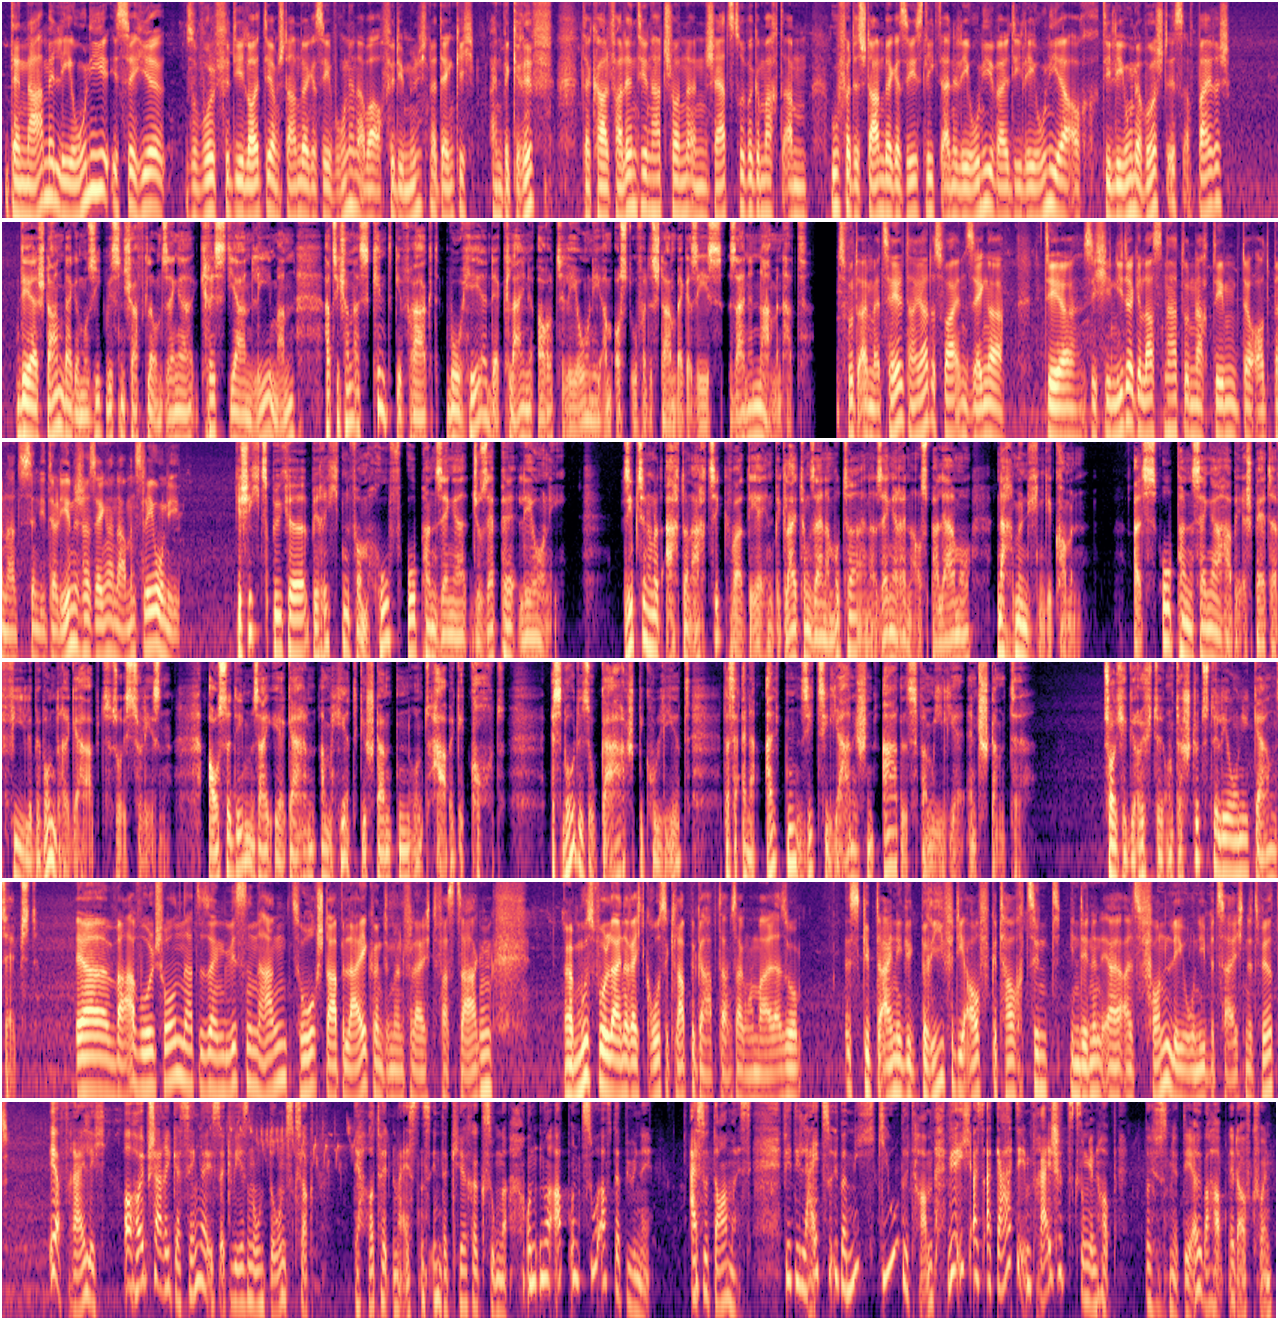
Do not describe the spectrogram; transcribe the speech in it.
Der Name Leoni ist ja hier sowohl für die Leute, die am Starnberger See wohnen, aber auch für die Münchner, denke ich, ein Begriff. Der Karl Valentin hat schon einen Scherz drüber gemacht. Am Ufer des Starnberger Sees liegt eine Leoni, weil die Leoni ja auch die Leoner Wurst ist auf Bayerisch. Der Starnberger Musikwissenschaftler und Sänger Christian Lehmann hat sich schon als Kind gefragt, woher der kleine Ort Leoni am Ostufer des Starnberger Sees seinen Namen hat. Es wird einem erzählt, naja, das war ein Sänger, der sich hier niedergelassen hat und nach dem der Ort benannt ist. Ein italienischer Sänger namens Leoni. Geschichtsbücher berichten vom Hofopernsänger Giuseppe Leoni. 1788 war der in Begleitung seiner Mutter, einer Sängerin aus Palermo, nach München gekommen. Als Opernsänger habe er später viele Bewunderer gehabt, so ist zu lesen. Außerdem sei er gern am Herd gestanden und habe gekocht. Es wurde sogar spekuliert, dass er einer alten sizilianischen Adelsfamilie entstammte. Solche Gerüchte unterstützte Leoni gern selbst. Er war wohl schon, hatte so einen gewissen Hang zur Hochstapelei, könnte man vielleicht fast sagen. Er muss wohl eine recht große Klappe gehabt haben, sagen wir mal. Also es gibt einige Briefe, die aufgetaucht sind, in denen er als von Leoni bezeichnet wird. Ja, freilich. Ein halbschariger Sänger ist er gewesen, unter uns gesagt. Der hat halt meistens in der Kirche gesungen und nur ab und zu auf der Bühne. Also damals, wie die Leute so über mich gejubelt haben, wie ich als Agathe im Freischütz gesungen hab, da ist mir der überhaupt nicht aufgefallen.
